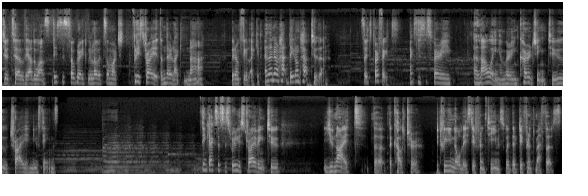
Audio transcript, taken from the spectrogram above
to tell the other ones, this is so great, we love it so much, please try it. And they're like, nah, we don't feel like it. And they don't, ha- they don't have to then. So it's perfect. Axis is very allowing and very encouraging to try new things. I think Axis is really striving to unite the, the culture between all these different teams with their different methods.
